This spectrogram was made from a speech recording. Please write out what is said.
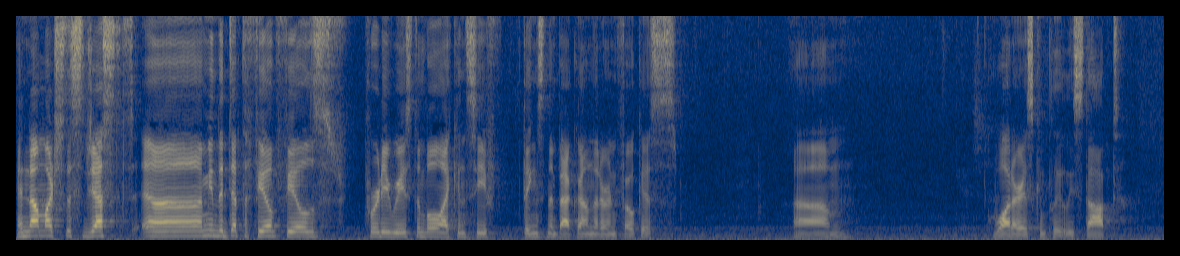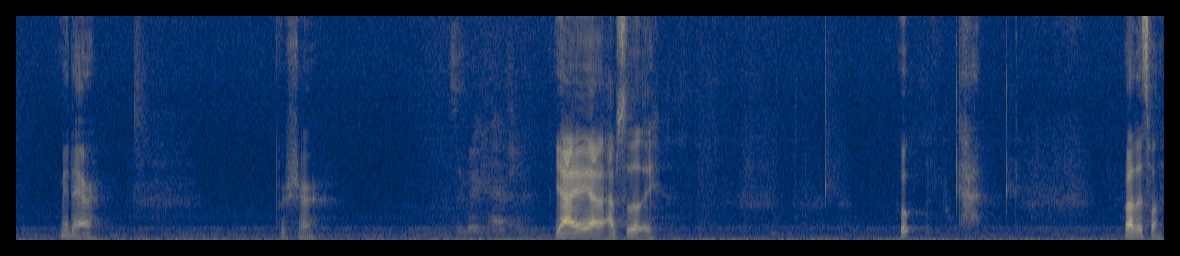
And not much to suggest. Uh, I mean, the depth of field feels pretty reasonable. I can see things in the background that are in focus. Um, water is completely stopped midair, for sure. It's a great caption. Yeah, yeah, yeah, absolutely. Oh, God. What about this one?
